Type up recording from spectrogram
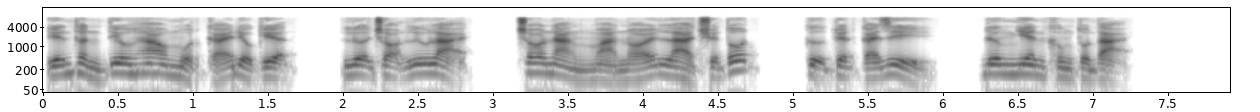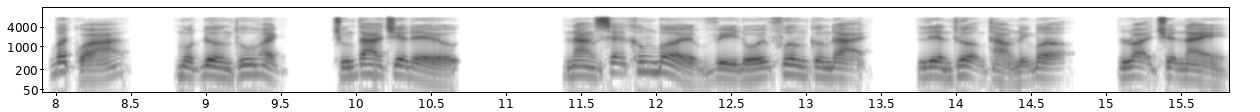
Yến thần tiêu hao một cái điều kiện, lựa chọn lưu lại, cho nàng mà nói là chuyện tốt, cự tuyệt cái gì, đương nhiên không tồn tại. Bất quá, một đường thu hoạch, chúng ta chia đều. Nàng sẽ không bởi vì đối phương cương đại, liền thượng thảo nịnh bợ, loại chuyện này,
